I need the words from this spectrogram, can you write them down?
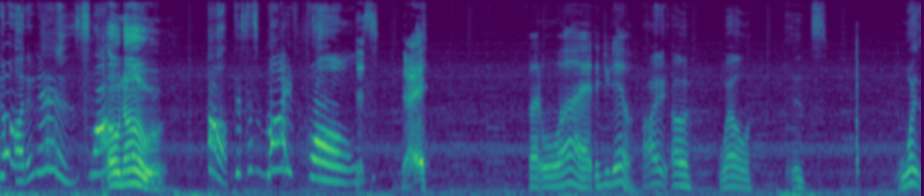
god, it is! Slop Oh no! Up! This is my fault! Eh? But what did you do? I, uh, well, it's. What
